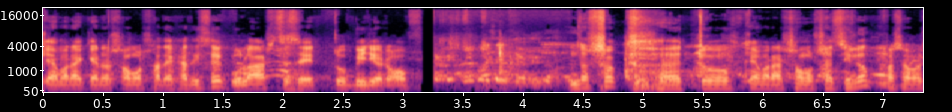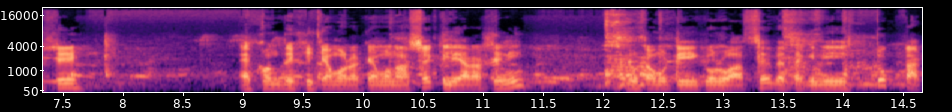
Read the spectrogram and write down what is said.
ক্যামেরা কেন সমস্যা দেখা দিছে। গোলা আসতেছে একটু ভিডিওর অফ দর্শক, একটু ক্যামেরার সমস্যা ছিল, পাশাপাশি এখন দেখি ক্যামেরা কেমন আসে ক্লিয়ার আসেনি। মোটামুটি গরু আছে, বেচাকিনি টুকটাক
